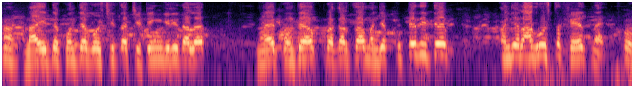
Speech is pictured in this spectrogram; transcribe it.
हा. नाही तर कोणत्या गोष्टीचा चिटिंगगिरी चालत नाही कोणत्या प्रकारचा म्हणजे कुठे तिथे म्हणजे रागरोष्ट खेळत नाही. हो.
